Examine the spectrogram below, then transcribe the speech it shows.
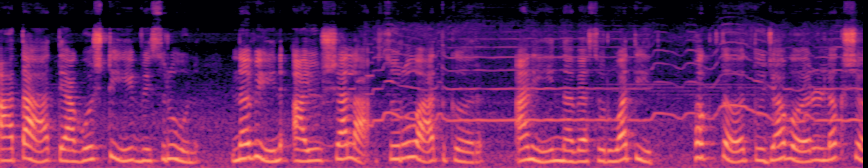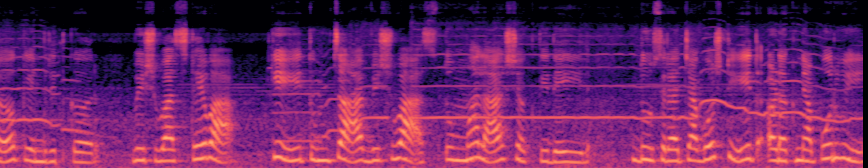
आता त्या गोष्टी विसरून नवीन आयुष्याला सुरुवात कर आणि नव्या सुरुवातीत फक्त तुझ्यावर लक्ष केंद्रित कर. विश्वास ठेवा की तुमचा विश्वास तुम्हाला शक्ती देईल. दुसऱ्याच्या गोष्टीत अडकण्यापूर्वी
